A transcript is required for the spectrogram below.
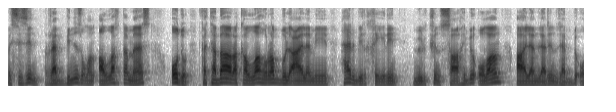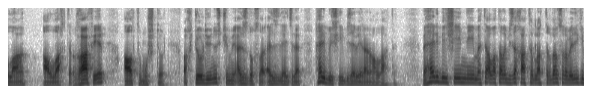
Ve sizin Rabbiniz olan Allah da məhz odur. Fetebarakallahu rabbul alemin. Her bir xeyrin, mülkün sahibi olan, alemlerin Rəbbi olan Allah'tır. Gafir 64. Bax gördüyünüz kimi əziz dostlar, əziz izləyicilər, hər bir şeyi bizə verən Allahdır. Və hər bir şeyin neməti Allah Taala bizə xatırlatdıqdan sonra belə ki,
